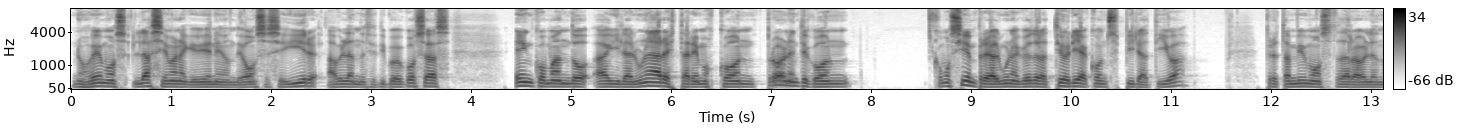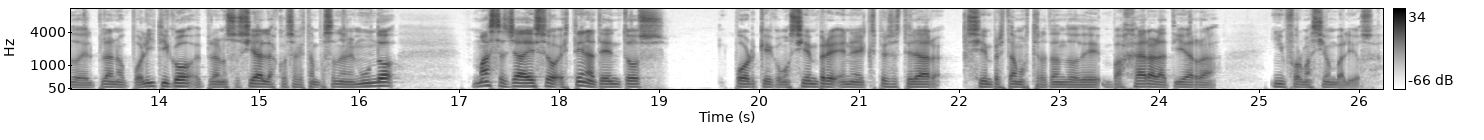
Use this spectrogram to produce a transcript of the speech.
Nos vemos la semana que viene donde vamos a seguir hablando de este tipo de cosas. En Comando Águila Lunar estaremos con, probablemente con, como siempre, alguna que otra teoría conspirativa pero también vamos a estar hablando del plano político, el plano social, las cosas que están pasando en el mundo. Más allá de eso, estén atentos porque como siempre en el Expreso Estelar siempre estamos tratando de bajar a la Tierra información valiosa.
